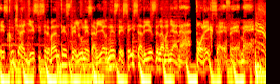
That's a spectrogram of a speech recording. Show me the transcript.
Escucha a Jesse Cervantes de lunes a viernes de 6 a 10 de la mañana por Exa FM.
